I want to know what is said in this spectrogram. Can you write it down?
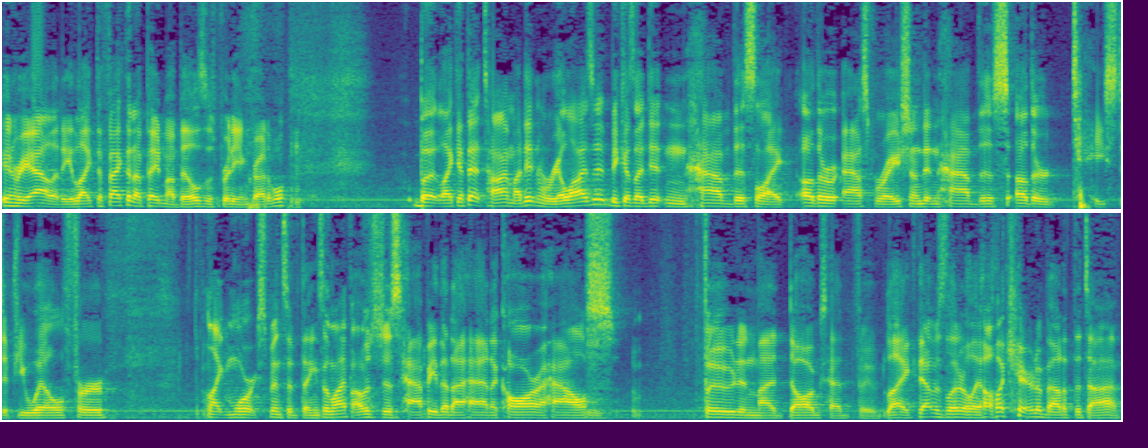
in reality. Like the fact that I paid my bills was pretty incredible. But like at that time I didn't realize it because I didn't have this like other aspiration, I didn't have this other taste if you will for like more expensive things in life. I was just happy that I had a car, a house, food and my dogs had food. Like that was literally all I cared about at the time.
